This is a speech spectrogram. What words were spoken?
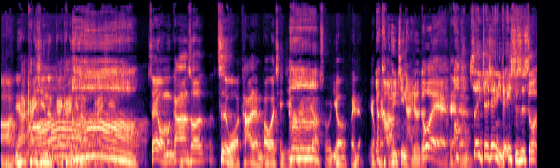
啊，因为他开心的，该开心他不开心。哦所以我们刚刚说自我、他人，包括情境这个要素，又回的又回要考虑进来，就对。对对对。所以这些你的意思是说，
